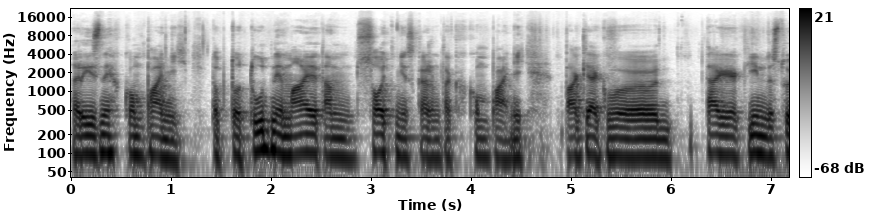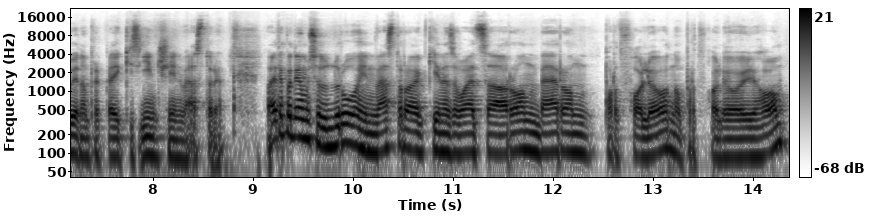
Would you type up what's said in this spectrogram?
різних компаній. Тобто тут немає там сотні, скажімо так, компаній, так як в. Так як інвестує, наприклад, якісь інші інвестори. Давайте подивимося до другого інвестора, який називається Ron Baron Portfolio, ну портфоліо його.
